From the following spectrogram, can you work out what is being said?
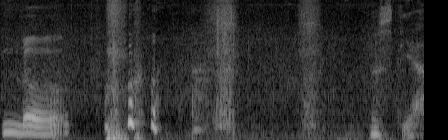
No. Hostia.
